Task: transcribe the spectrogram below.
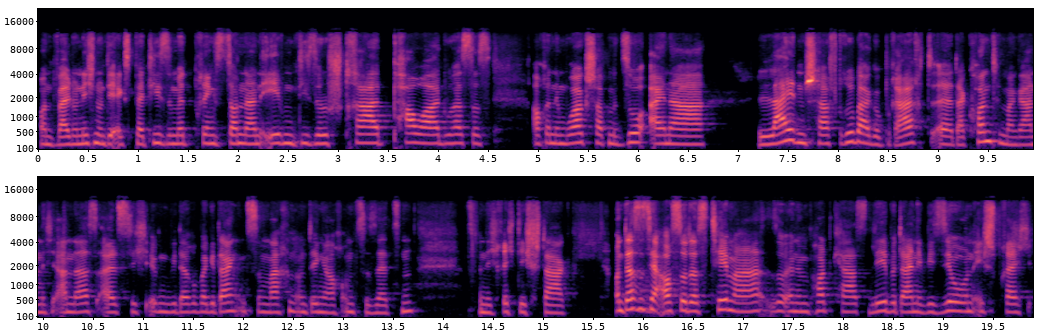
und weil du nicht nur die Expertise mitbringst, sondern eben diese Strahlpower. Du hast das auch in dem Workshop mit so einer Leidenschaft rübergebracht. Äh, da konnte man gar nicht anders, als sich irgendwie darüber Gedanken zu machen und Dinge auch umzusetzen. Das finde ich richtig stark. Und das ist ja auch so das Thema, so in dem Podcast, lebe deine Vision. Ich spreche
